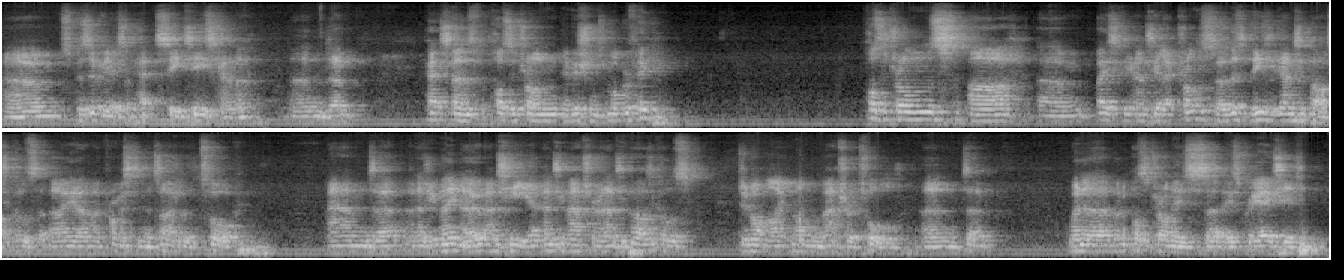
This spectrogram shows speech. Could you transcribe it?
Um, specifically, it's a PET CT scanner, and um, PET stands for positron emission tomography. Positrons are um, basically anti-electrons, so this, these are the antiparticles that I, uh, I, promised in the title of the talk. And, uh, and as you may know, anti, uh, antimatter and antiparticles do not like normal matter at all. And uh, when, a, when a positron is, uh, is created,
